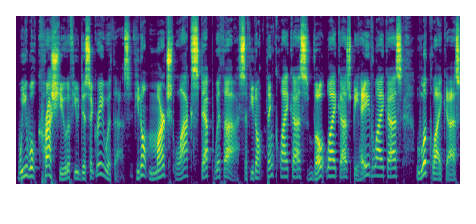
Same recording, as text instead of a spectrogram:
We will crush you if you disagree with us. If you don't march lockstep with us, if you don't think like us, vote like us, behave like us, look like us,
